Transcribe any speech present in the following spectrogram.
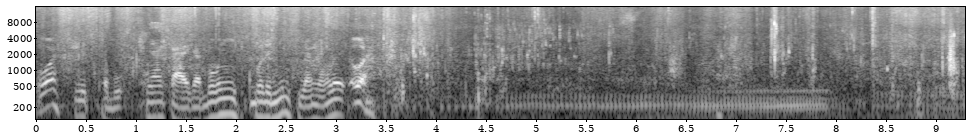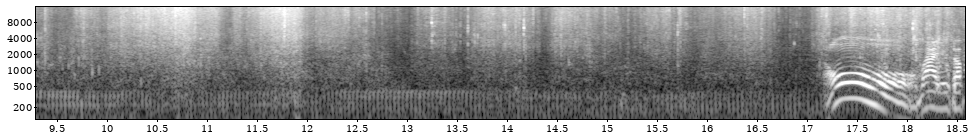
โอ้ยมิดกระบุย่างไก่กันบุ้ยมาเล่นิ่งเสียงอย่างเลยโอ้ย มาอยู่ครับ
